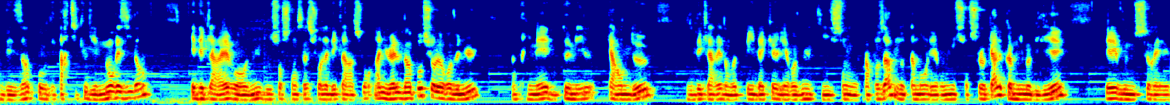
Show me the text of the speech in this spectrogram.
des impôts des particuliers non résidents et déclarez vos revenus de source française sur la déclaration annuelle d'impôt sur le revenu imprimée 2042. Vous déclarez dans votre pays d'accueil les revenus qui sont imposables, notamment les revenus de source locale comme l'immobilier, et vous ne serez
